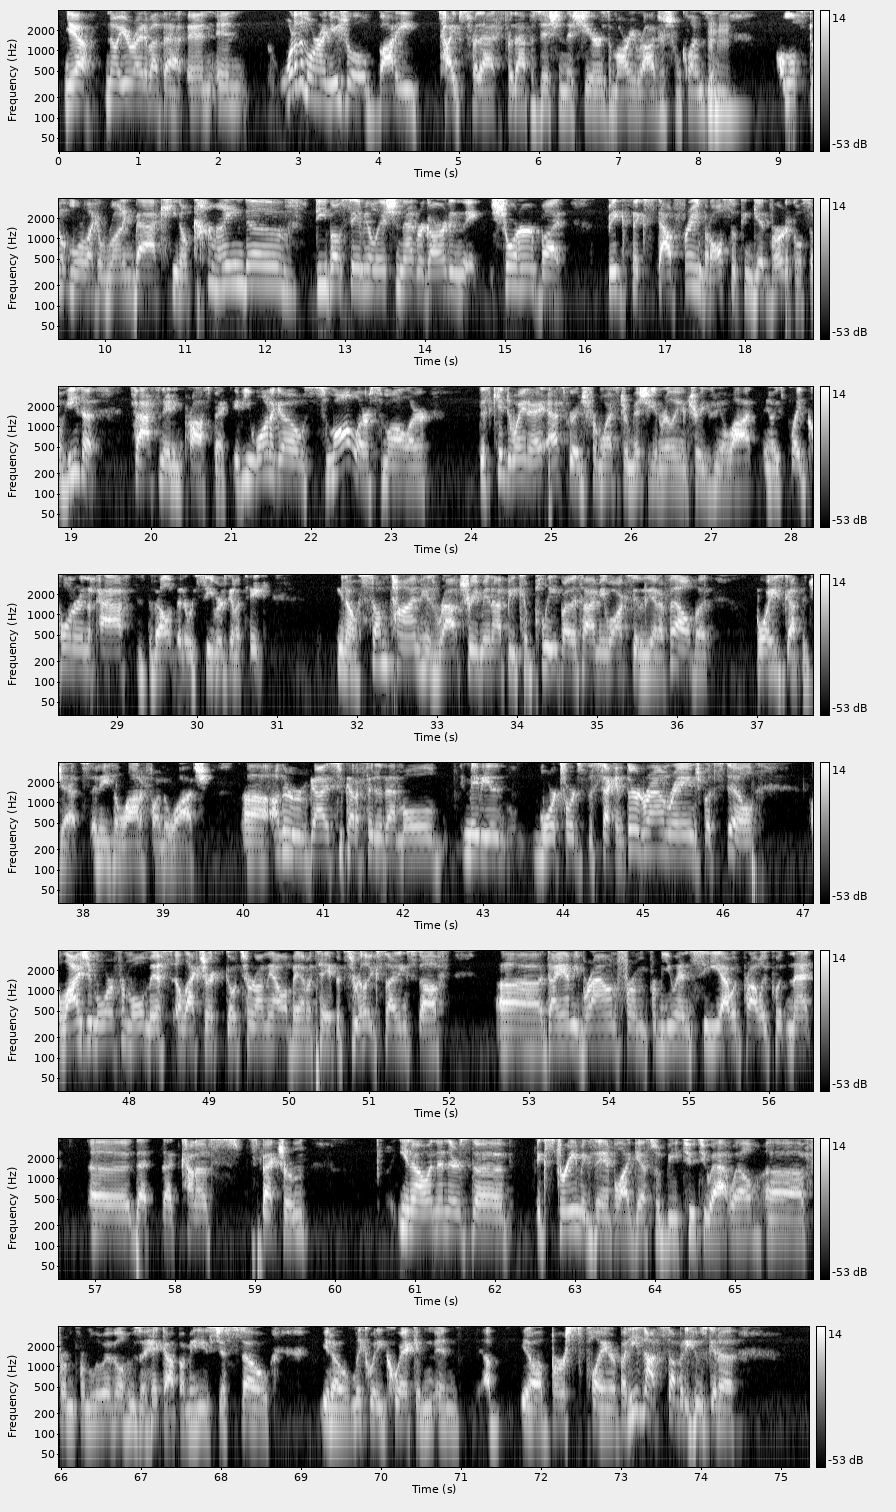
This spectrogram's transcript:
Yeah, no, you're right about that. And and one of the more unusual body types for that for that position this year is Amari Rodgers from Clemson. Mm-hmm almost built more like a running back, you know, kind of Deebo Samuel-ish in that regard, in the shorter but big, thick, stout frame, but also can get vertical. So he's a fascinating prospect. If you want to go smaller, smaller, this kid D'Wayne Eskridge from Western Michigan really intrigues me a lot. You know, he's played corner in the past. His development receiver is going to take, you know, some time. His route tree may not be complete by the time he walks into the NFL, but boy, he's got the Jets, and he's a lot of fun to watch. Uh, other guys who kind of fit into that mold, maybe more towards the second, third round range, but still. Elijah Moore from Ole Miss, electric. Go turn on the Alabama tape. It's really exciting stuff. Uh, Dyami Brown from from UNC, I would probably put in that uh, that that kind of s- spectrum. You know, and then there's the extreme example, I guess, would be Tutu Atwell uh, from from Louisville, who's a hiccup. I mean, he's just so you know liquidy quick and and a you know a burst player, but he's not somebody who's gonna,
